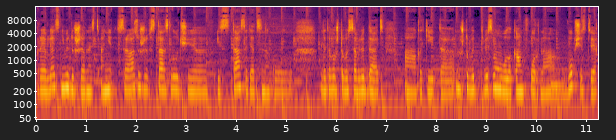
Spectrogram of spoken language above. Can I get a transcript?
проявлять с ними душевность. Они сразу же в 100 случаев из 100 садятся на голову. Для того, чтобы соблюдать а, какие-то, ну, чтобы тебе самому было комфортно в обществе,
